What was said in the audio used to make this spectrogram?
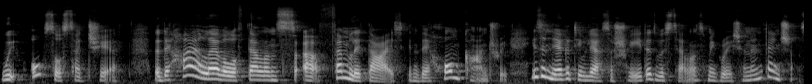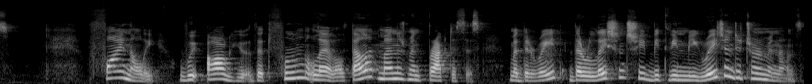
We also suggest that the higher level of talents' uh, family ties in their home country is negatively associated with talents' migration intentions. Finally, we argue that firm level talent management practices moderate the relationship between migration determinants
